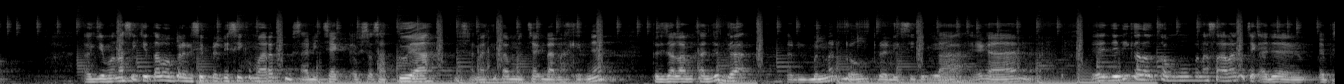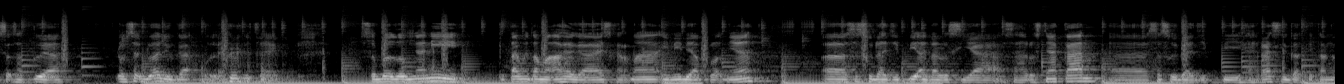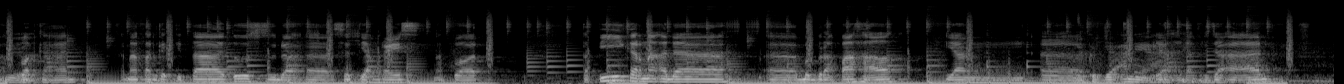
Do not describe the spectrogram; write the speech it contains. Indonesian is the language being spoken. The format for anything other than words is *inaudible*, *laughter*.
Eh, gimana sih kita memprediksi-prediksi kemarin bisa dicek episode 1 ya. Di sana kita mengecek dan akhirnya terjalankan juga. Dan benar dong prediksi kita ya kan? Nah, ya jadi kalau kamu penasaran cek aja episode 1 ya. Episode 2 juga boleh dicek. *laughs* Sebelumnya nih kita minta maaf ya guys karena ini diuploadnya eh, sesudah GP Andalusia seharusnya kan eh, sesudah GP Heres juga kita ngupload kan. Karena target kita itu sudah eh, setiap race ngupload tapi karena ada eh, beberapa hal yang eh, Ada kerjaan ya. ya ada kerjaan.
